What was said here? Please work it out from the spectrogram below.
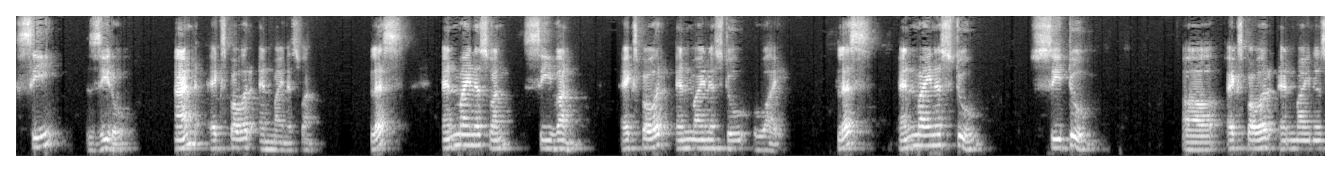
c 0 and x power n minus 1 plus n minus 1 c1 x power n minus 2 y plus n minus 2 c2 uh, x power n minus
